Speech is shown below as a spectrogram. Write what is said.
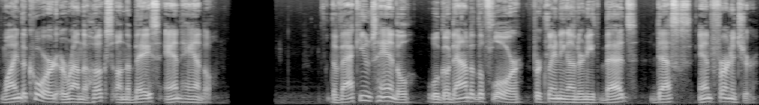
Wind the cord around the hooks on the base and handle. The vacuum's handle will go down to the floor for cleaning underneath beds, desks, and furniture.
